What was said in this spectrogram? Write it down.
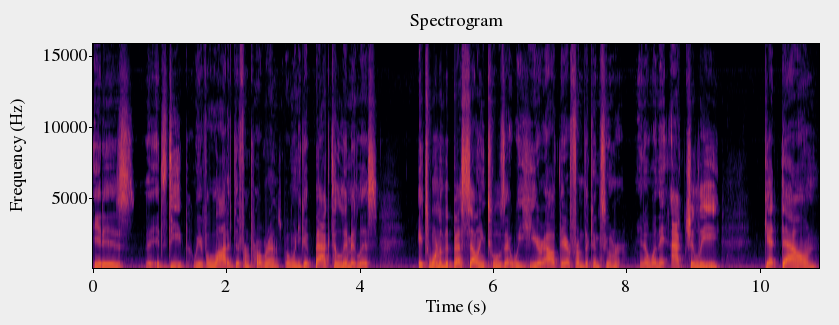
it is it's deep. We have a lot of different programs, but when you get back to Limitless, it's one of the best selling tools that we hear out there from the consumer. You know, when they actually get down,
